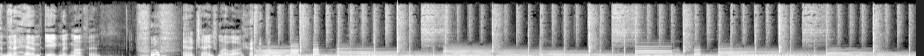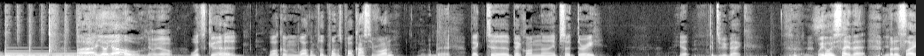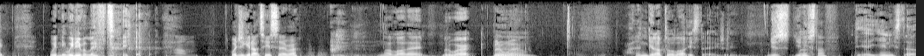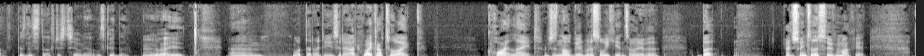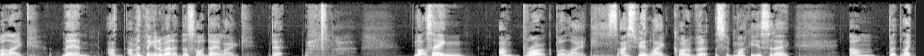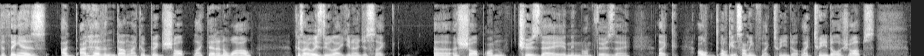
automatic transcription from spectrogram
And then I had an egg McMuffin. And it changed my life. Alright, yo yo. yo, yo. What's good? Welcome welcome to the Pointless Podcast, everyone. Welcome back. Back to back on uh, episode three. Yep, good to be back. We always say that, but it's like we ne- we never left. what'd you get up to yesterday, bro? Not a lot, eh? Bit of work. Bit of work. Um, I didn't get up to a lot yesterday, actually. Just uni Uh, stuff. Yeah, uni stuff, business stuff, just chilled out. It was good, though. Mm. What about you? Um, what did I do yesterday? I didn't wake up till like quite late, which is not good, but it's the weekend, so whatever. But I just went to the supermarket. But like, man, I've I've been thinking about it this whole day. Like that, not saying I'm broke, but like I spent like quite a bit at the supermarket yesterday. Um, but like the thing is, I I haven't done like a big shop like that in a while because I always do like you know just like uh, a shop on Tuesday and then on Thursday, like I'll I'll get something for like twenty dollars like twenty dollar shops,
